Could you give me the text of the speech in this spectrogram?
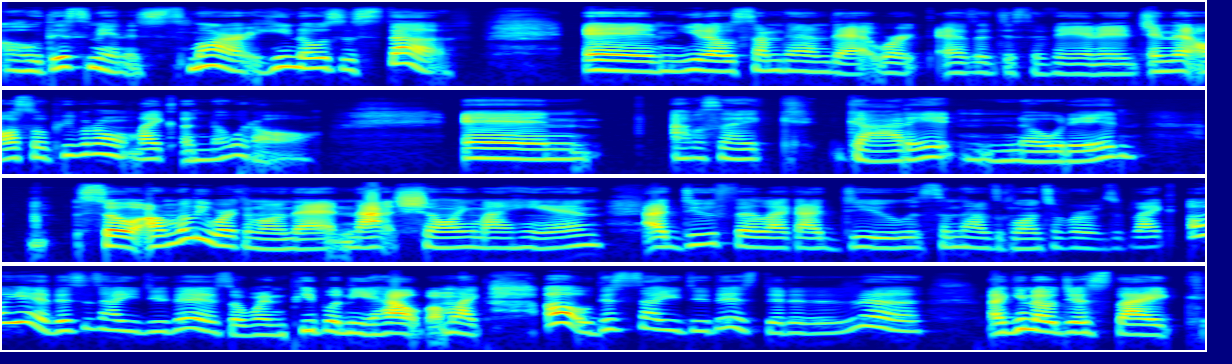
oh, this man is smart. He knows his stuff. And, you know, sometimes that worked as a disadvantage. And then also, people don't like a know it all. And I was like, got it, noted. So I'm really working on that, not showing my hand. I do feel like I do sometimes go into rooms and be like, oh yeah, this is how you do this. Or when people need help, I'm like, oh, this is how you do this. Da, da, da, da. Like, you know, just like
